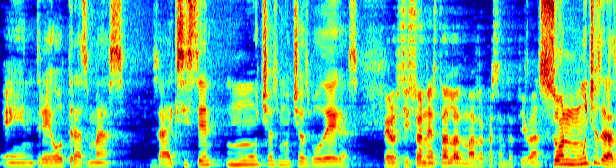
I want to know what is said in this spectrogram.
entre otras más. O sea, existen muchas, muchas bodegas. Pero sí son estas las más representativas. Son muchas de las,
